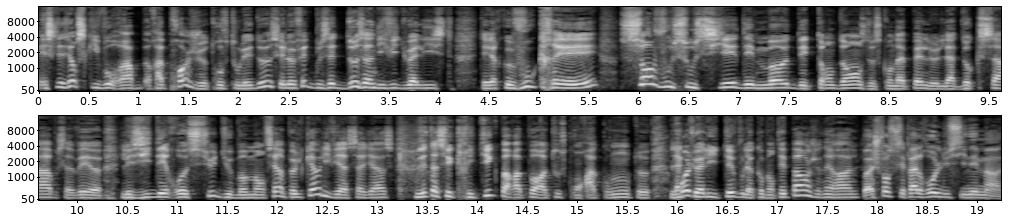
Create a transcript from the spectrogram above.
Et c'est d'ailleurs ce qui vous rapproche, je trouve tous les deux, c'est le fait que vous êtes deux individualistes. C'est-à-dire que vous créez sans vous soucier des modes, des tendances, de ce qu'on appelle la doxa, vous savez, euh, les idées reçues du moment. C'est un peu le cas, Olivier Assayas. Vous êtes assez critique par rapport à tout ce qu'on raconte. Euh, l'actualité, vous la commentez pas en général? Bah, je pense que c'est pas le rôle du cinéma.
